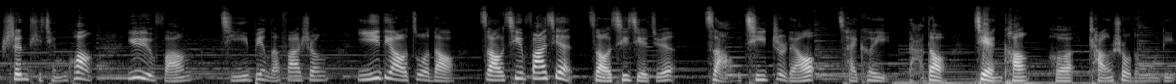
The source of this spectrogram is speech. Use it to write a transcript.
身体情况，预防疾病的发生，一定要做到早期发现、早期解决。早期治疗才可以达到健康和长寿的目的。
